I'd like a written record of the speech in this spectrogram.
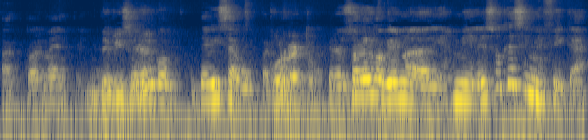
actualmente. De visa U. de visa U, perdón. Correcto. Pero solo el gobierno da 10 mil. ¿Eso qué significa?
